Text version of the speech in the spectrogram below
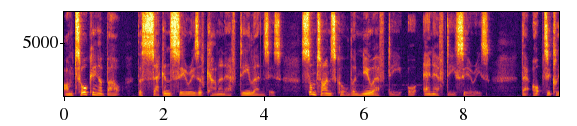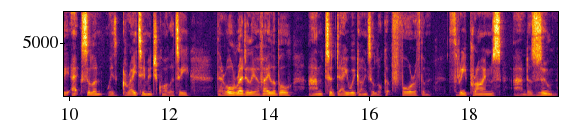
I'm talking about the second series of Canon FD lenses, sometimes called the New FD or NFD series. They're optically excellent with great image quality. They're all readily available, and today we're going to look at four of them three primes and a zoom.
